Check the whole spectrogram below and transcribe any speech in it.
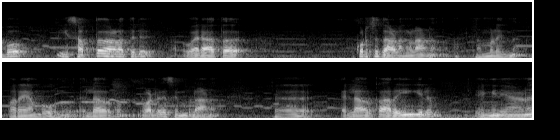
അപ്പോൾ ഈ സപ്തതാളത്തിൽ വരാത്ത കുറച്ച് താളങ്ങളാണ്. നമ്മൾ ഇന്ന് പറയാൻ പോകുന്നത്. എല്ലാവർക്കും വളരെ സിമ്പിളാണ്. എല്ലാവർക്കും അറിയെങ്കിലും എങ്ങനെയാണ്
